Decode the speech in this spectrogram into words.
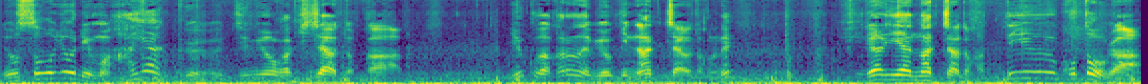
予想よりも早く寿命が来ちゃうとか、よくわからない病気になっちゃうとかね、フィラリアになっちゃうとかっていうことが、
